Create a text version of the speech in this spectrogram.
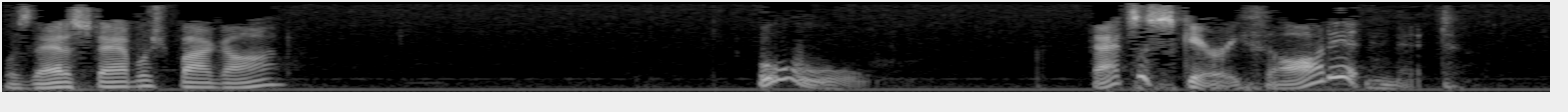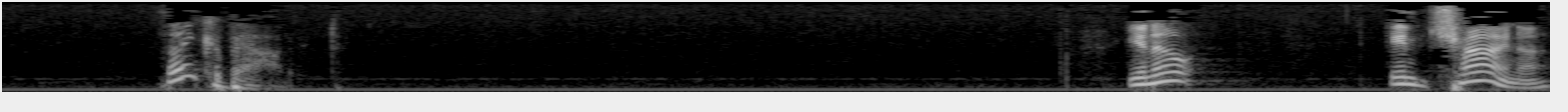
Was that established by God? Ooh, that's a scary thought, isn't it? Think about it. You know, in China,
